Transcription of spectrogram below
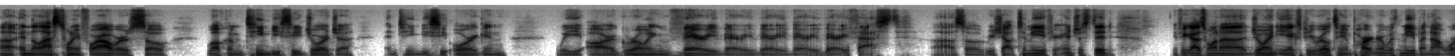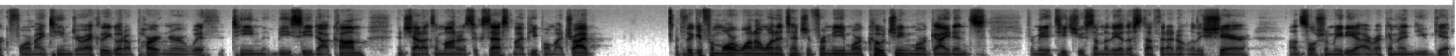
uh, in the last 24 hours. So, welcome, Team BC Georgia and Team BC Oregon. We are growing very, very, very, very, very fast. Uh, so, reach out to me if you're interested. If you guys want to join eXp Realty and partner with me, but not work for my team directly, go to partnerwithteambc.com and shout out to Modern Success, my people, my tribe. If you're looking for more one on one attention from me, more coaching, more guidance for me to teach you some of the other stuff that I don't really share on social media, I recommend you get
